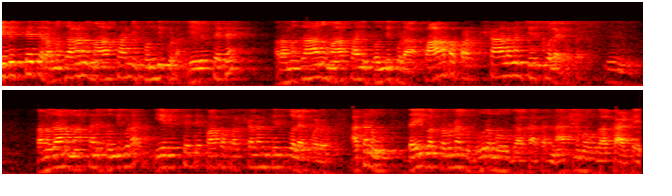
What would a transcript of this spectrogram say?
ఏ వ్యక్తి అయితే రంజాన్ మాసాన్ని పొంది కూడా ఏ వ్యక్తి అయితే రమజాను మాసాన్ని పొంది కూడా పాప ప్రక్షాళనం చేసుకోలేకపోయాడు. రమజాను మాసాన్ని పొంది కూడా ఏ వ్యక్తి అయితే పాప ప్రక్షాళన చేసుకోలేకపోయాడు అతను దైవ కరుణకు దూరమవుగాక అతను నాశనమవుగాక అంటే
